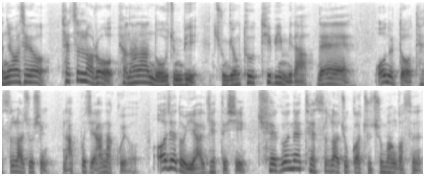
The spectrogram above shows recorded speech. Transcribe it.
안녕하세요. 테슬라로 편안한 노후 준비 중경투 TV입니다. 네. 오늘도 테슬라 주식 나쁘지 않았고요. 어제도 이야기했듯이 최근에 테슬라 주가 주춤한 것은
